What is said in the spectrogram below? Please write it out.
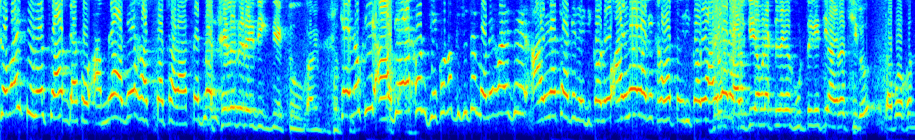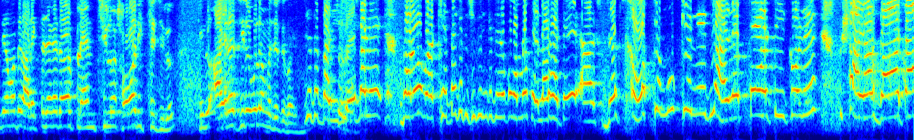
সময় পুরো চাপ দেখো আমরা আগে হাত পা ছাড়া একটা জিনিস ছেলেদের এই দিক দিয়ে একটু আমি কেন কি আগে এখন যে কোনো হয় যে আয়রাকে আগে রেডি করো আয়রার আগে খাবার তৈরি করো আয়রার কালকে আমরা একটা জায়গায় ঘুরতে গেছি আয়রা ছিল। তারপর ওখান দিয়ে আমাদের আরেকটা জায়গায় যাওয়ার প্ল্যান ছিল সবার ইচ্ছে ছিল কিন্তু আয়রা ছিল বলে আমরা যেতে পারি যেতে পারি এবারে ধরো খেতে গেছি সেদিনকে যেরকম আমরা কোলাঘাটে জাস্ট খাবারটা মুখে নিয়েছি আয়রা পটি করে সারা গাটা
